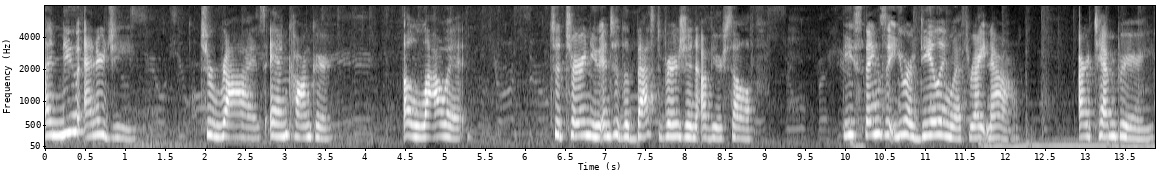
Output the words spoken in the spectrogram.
a new energy, to rise and conquer. Allow it to turn you into the best version of yourself. These things that you are dealing with right now are temporary.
